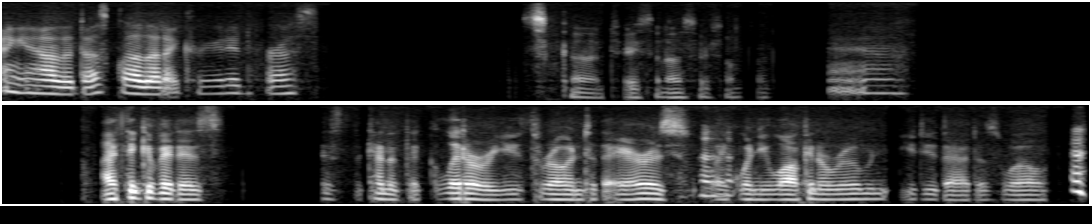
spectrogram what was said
Trying out the dust cloud that I created for us. It's kind of chasing us or something. Yeah. I think of it as as the kind of the glitter you throw into the air is like when you walk in a room and you do that as well. I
